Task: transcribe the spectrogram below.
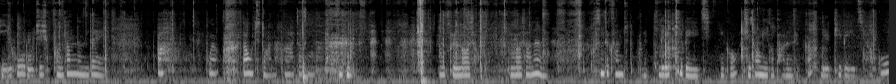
2호 로지 10번 샀는데 아 뭐야 나오지도 않아. 아 짜증나. 이 블러셔. 블러셔는 무슨 색 샀는지도 모르겠어. 밀키 베이지. 이거 지성이가 바른 색깔 밀키 베이지하고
